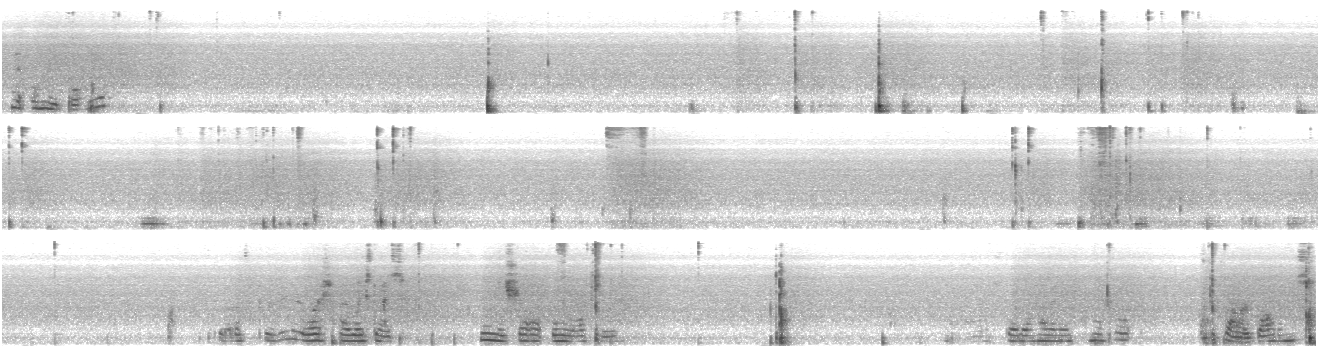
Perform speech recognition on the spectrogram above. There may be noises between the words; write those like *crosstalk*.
Nhận ô. I prevent I waste my Only shot at all. Still don't have any more shot. Flower bottoms.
